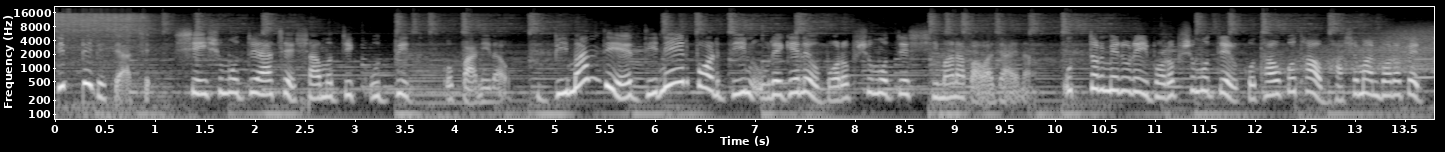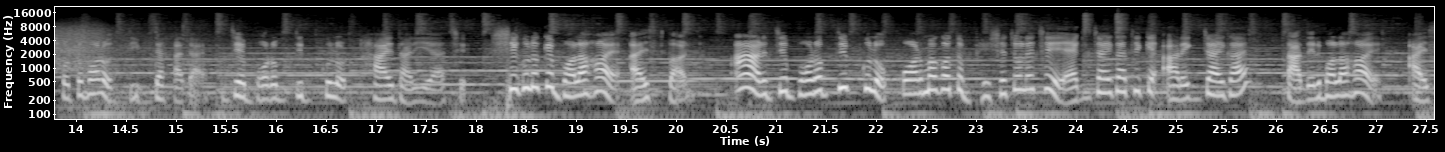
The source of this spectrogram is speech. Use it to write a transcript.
দিব্যি বেঁচে আছে। সেই সমুদ্রে আছে সামুদ্রিক উদ্ভিদ ও পানিরাও বিমান দিয়ে দিনের পর দিন উড়ে গেলেও বরফ সমুদ্রের সীমানা পাওয়া যায় না। উত্তর মেরুর এই বরফ সমুদ্রের কোথাও কোথাও ভাসমান বরফের ছোট বড় দ্বীপ দেখা যায়, যে বরফ দ্বীপগুলো ঠায় দাঁড়িয়ে আছে। সেগুলোকে বলা হয় আইসবার্গ। আর যে বরফ দ্বীপগুলো কর্মাগত ভেসে চলেছে এক জায়গা থেকে আরেক জায়গায়, তাদের বলা হয় আইস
